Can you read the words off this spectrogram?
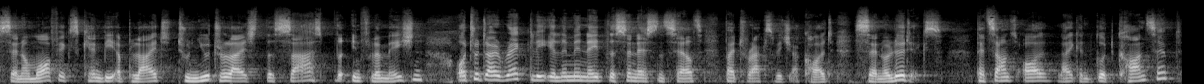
Xenomorphics can be applied to neutralize the SASP, the inflammation, or to directly eliminate the senescent cells by drugs which are called senolytics. That sounds all like a good concept,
